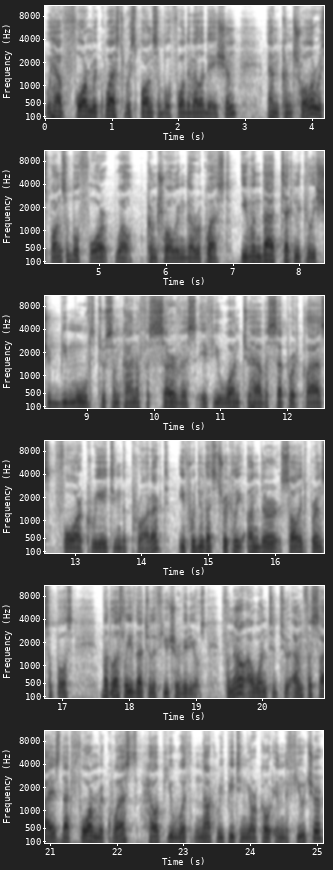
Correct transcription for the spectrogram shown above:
we have form request responsible for the validation and controller responsible for, well, controlling the request. Even that technically should be moved to some kind of a service if you want to have a separate class for creating the product. If we do that strictly under solid principles, but let's leave that to the future videos. For now, I wanted to emphasize that form requests help you with not repeating your code in the future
